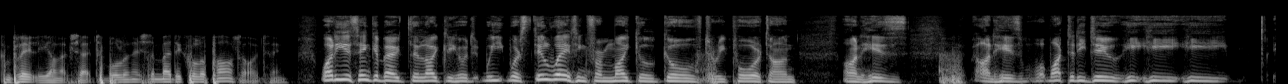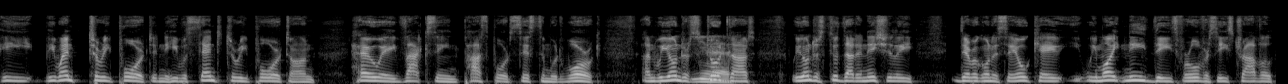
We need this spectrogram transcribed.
completely unacceptable, and it's a medical apartheid thing. What do you think about the likelihood? We we're still waiting for Michael Gove to report on on his on his what did he do? He he he he he went to report and he was sent to report on how a vaccine passport system would work. And we understood Yeah. that we understood that initially they were going to say okay we might need these for overseas travel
